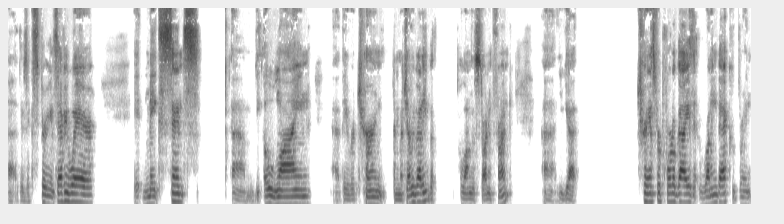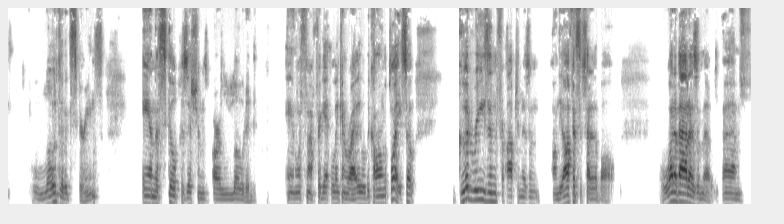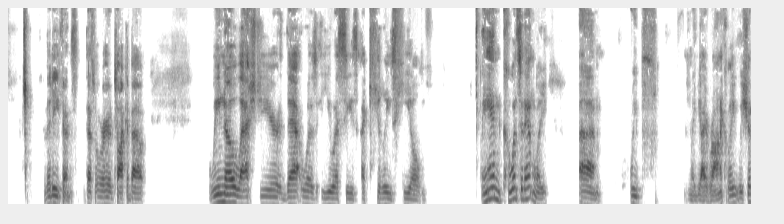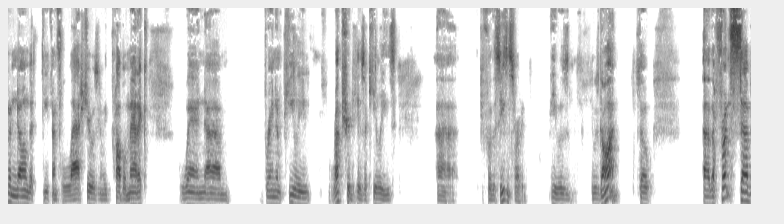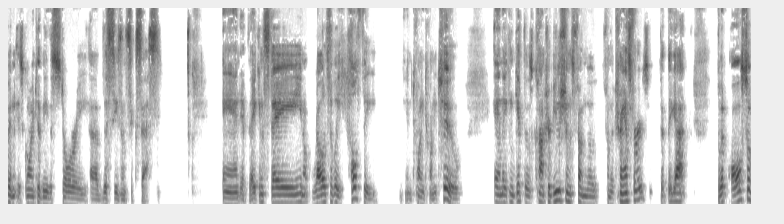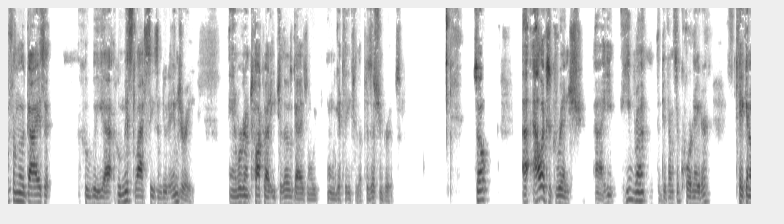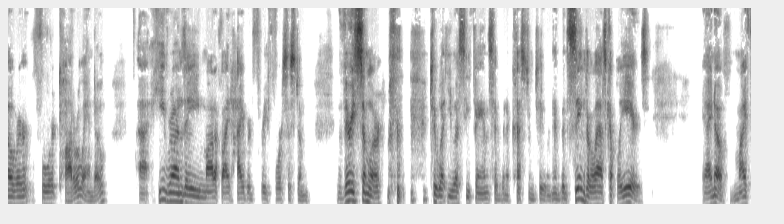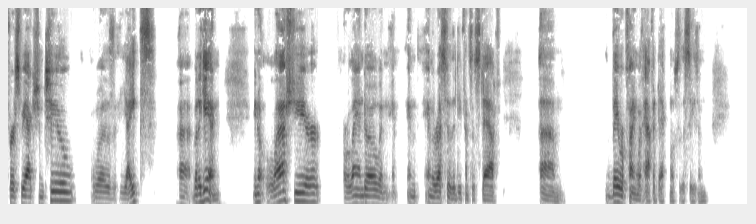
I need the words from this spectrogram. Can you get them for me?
Uh, there's experience everywhere. It makes sense. Um, the O line, uh, they return pretty much everybody with along the starting front. Uh, you got transfer portal guys at running back who bring loads of experience, and the skill positions are loaded. And let's not forget Lincoln Riley will be calling the play. So, good reason for optimism on the offensive side of the ball. What about as though? Um, the defense. That's what we're here to talk about. We know last year that was USC's Achilles heel. And coincidentally, um, we maybe ironically, we should have known that defense last year was going to be problematic when um, Brandon Pili ruptured his Achilles uh, before the season started. He was he was gone. So uh, the front seven is going to be the story of this season's success. And if they can stay, you know, relatively healthy in 2022, and they can get those contributions from the from the transfers that they got, but also from the guys that who we uh, who missed last season due to injury, and we're going to talk about each of those guys when we when we get to each of the position groups. So, uh, Alex Grinch uh, he he run the defensive coordinator, taken over for Todd Orlando. Uh, he runs a modified hybrid three four system, very similar to what USC fans have been accustomed to and have been seeing for the last couple of years. Yeah, I know my first reaction too was yikes, uh, but again, you know, last year Orlando and and and the rest of the defensive staff um, they were playing with half a deck most of the season.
